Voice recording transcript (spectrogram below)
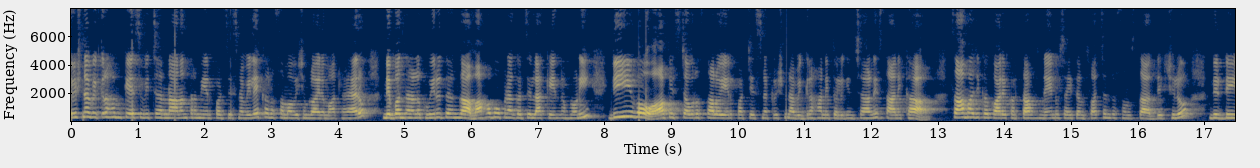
కృష్ణ విగ్రహం కేసు విచారణ అనంతరం ఏర్పాటు చేసిన విలేకరుల సమావేశంలో ఆయన మాట్లాడారు. నిబంధనలకు విరుద్ధంగా మహబూబ్ నగర్ జిల్లా కేంద్రంలోని డిఈఓ ఆఫీస్ చౌరస్తాలో ఏర్పాటు చేసిన కృష్ణ విగ్రహాన్ని తొలగించాలని స్థానిక సామాజిక కార్యకర్త నేను సైతం స్వచ్ఛంద సంస్థ అధ్యక్షులు దిడ్డి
